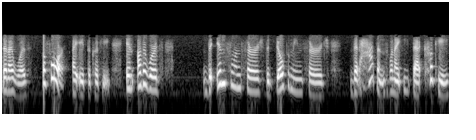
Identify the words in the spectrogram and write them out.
than I was before I ate the cookie. In other words, the insulin surge, the dopamine surge that happens when I eat that cookie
